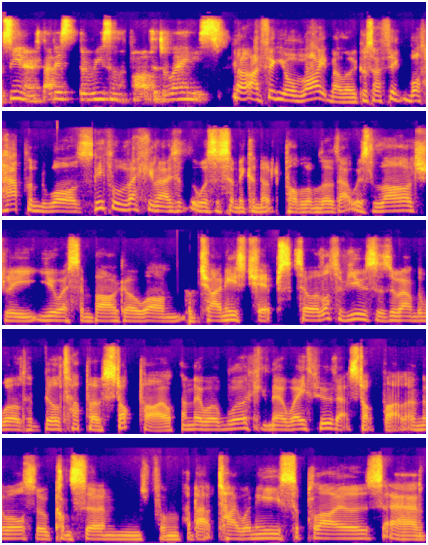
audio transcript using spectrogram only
So, you know, that is the reason for part of the delays. Yeah, I think you're right, Melanie, because I think what happened was people recognized that there was a semiconductor problem, though that was largely US embargo on Chinese chips. So a lot of users around the world had built up a stockpile and they were working their way through that stockpile. And there were also concerns from about Taiwanese suppliers and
